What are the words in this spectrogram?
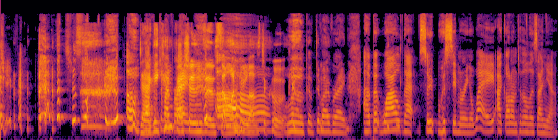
stupid. It's just like, oh, Daggy to my brain. confessions of someone who loves to Ah, cook. Welcome to my brain. Uh, but while that soup was simmering away, I got onto the lasagna,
